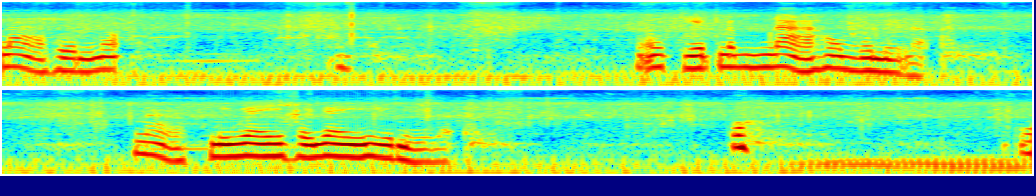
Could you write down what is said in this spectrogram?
หน้าเพิ่นเนาะเอาเก็บน้ำหน้าเฮาหมู่นี่ล่ะหน้ามีใหญ่เขาใหญ่อยู่นี่ล่ะโอ้โอ้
